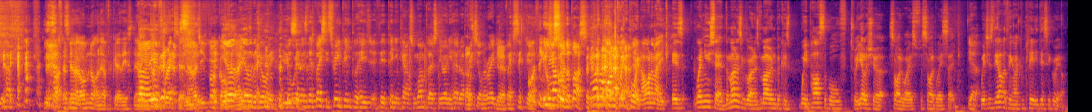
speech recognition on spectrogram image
you have, you have to. no, I'm not an advocate of this now. No, You've done you're- Brexit analogy. Fuck off, You're, mate. you're the majority. You so there's, there's basically three people whose opinion counts, and one person who only heard about That's- Brexit on the radio. yeah. Basically, Well, I think he just saw the bus. The other one quick point I want to make is when you said the moaners and groaners moan because we passed the ball to a yellow shirt sideways for sideways sake, Yeah, which is the other thing I completely disagree on.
